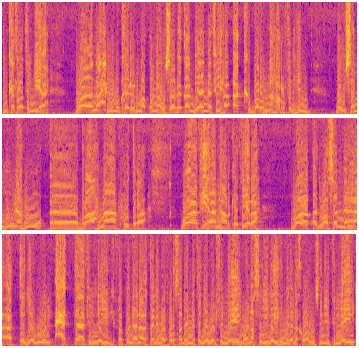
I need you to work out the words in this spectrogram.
من كثرة المياه. ونحن نكرر ما قلناه سابقا بأن فيها أكبر نهر في الهند ويسمونه آه، براهما فوترا وفيها أنهار كثيرة وقد وصلنا التجول حتى في الليل فكنا نغتنم الفرصة بأن نتجول في الليل ونصل إليه من الأخوة المسلمين في الليل.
